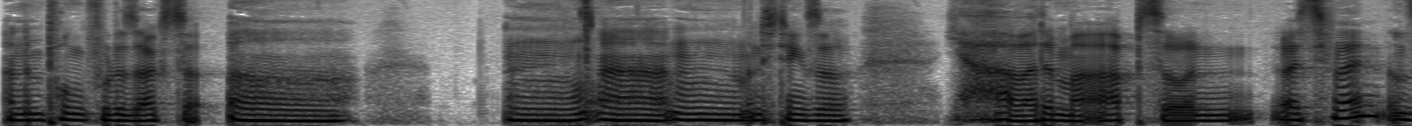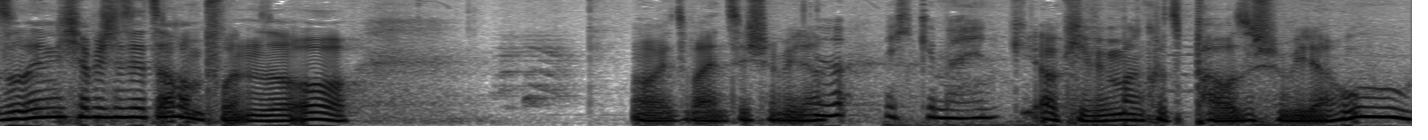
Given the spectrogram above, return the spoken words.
an einem Punkt, wo du sagst so, oh, mm, ah, mm. und ich denke so, ja, warte mal ab, so, und, weißt du, ich meine? Und so ähnlich habe ich das jetzt auch empfunden, so, oh, oh, jetzt weint sie schon wieder. Ja, ich gehe mal hin. Okay, wir machen kurz Pause schon wieder. Uh,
